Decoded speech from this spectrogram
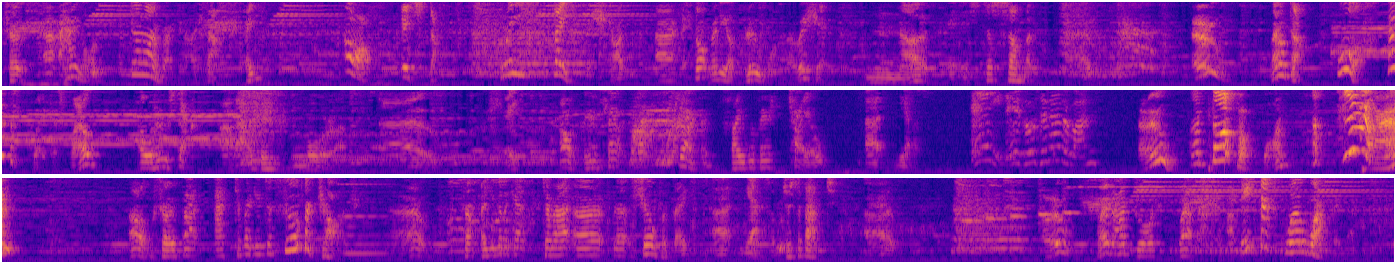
So, uh, hang on. Don't I recognise that thief? Oh, it's the green thief this time. Uh, it's not really a blue one, though, is it? No, it's just somebody. Oh, well done. Oh, that was quick as well. Oh, who's that? Ah, that would be Mora. Oh, see? Oh, is that the dragon play with his tail? Uh, yes. hey, there goes another one. Oh, another one? Again? Oh, so that's activated the supercharge. Oh, so are you going to get to that, uh, that silver thing? Uh, yes, I'm just about to. Oh. Oh, well done, George. Well, at least that's well worth it.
